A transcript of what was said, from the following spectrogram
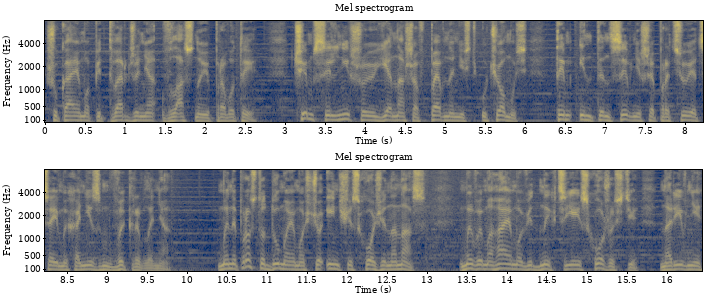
шукаємо підтвердження власної правоти. Чим сильнішою є наша впевненість у чомусь, тим інтенсивніше працює цей механізм викривлення. Ми не просто думаємо, що інші схожі на нас. Ми вимагаємо від них цієї схожості на рівні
